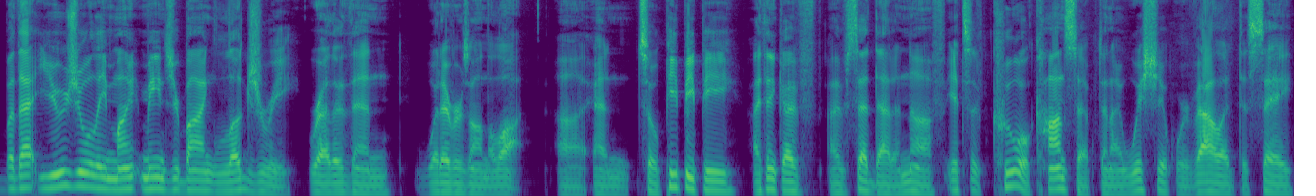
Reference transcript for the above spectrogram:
but that usually might, means you're buying luxury rather than whatever's on the lot. Uh, and so PPP, I think I've I've said that enough. It's a cool concept, and I wish it were valid to say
